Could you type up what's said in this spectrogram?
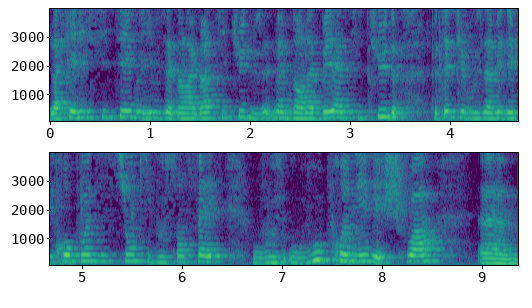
la félicité, vous voyez, vous êtes dans la gratitude, vous êtes même dans la béatitude. Peut-être que vous avez des propositions qui vous sont faites, où vous, prenez les choix. Euh,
